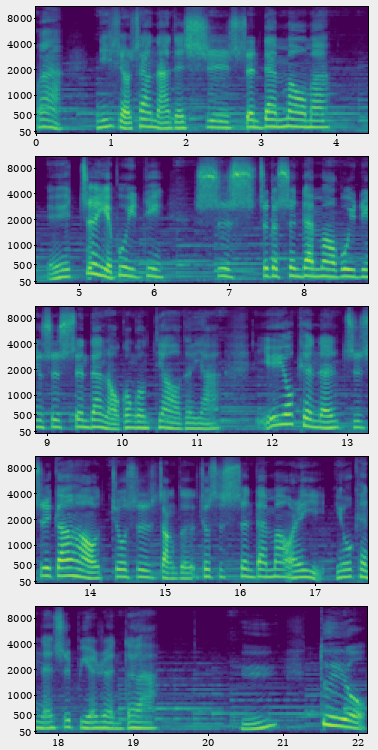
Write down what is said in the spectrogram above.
哇，你手上拿的是圣诞帽吗？诶，这也不一定是这个圣诞帽，不一定是圣诞老公公掉的呀，也有可能只是刚好就是长得就是圣诞帽而已，也有可能是别人的啊。咦，对哦。”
